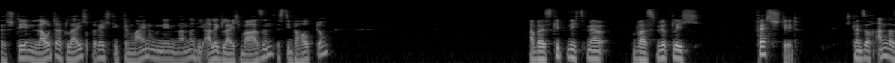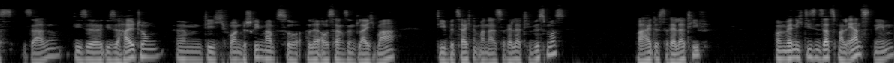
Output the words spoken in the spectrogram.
Es stehen lauter gleichberechtigte Meinungen nebeneinander, die alle gleich wahr sind, ist die Behauptung. aber es gibt nichts mehr, was wirklich feststeht. Ich könnte es auch anders sagen, diese, diese Haltung, ähm, die ich vorhin beschrieben habe, so alle Aussagen sind gleich wahr, die bezeichnet man als Relativismus. Wahrheit ist relativ. Und wenn ich diesen Satz mal ernst nehme,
